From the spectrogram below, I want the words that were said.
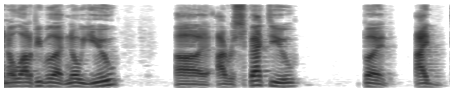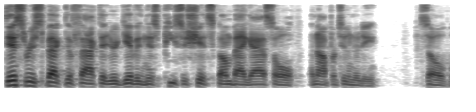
I know a lot of people that know you. Uh, I respect you, but I disrespect the fact that you're giving this piece of shit scumbag asshole an opportunity. So,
